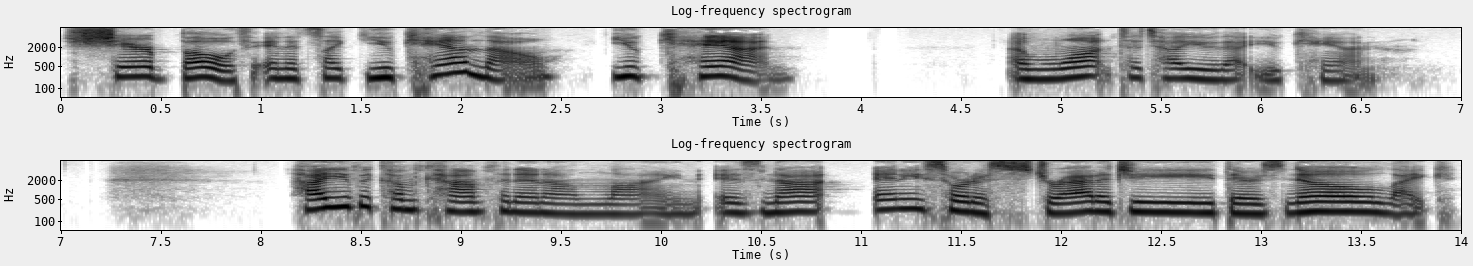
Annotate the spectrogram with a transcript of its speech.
share both. And it's like, you can, though. You can. I want to tell you that you can. How you become confident online is not any sort of strategy. There's no like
